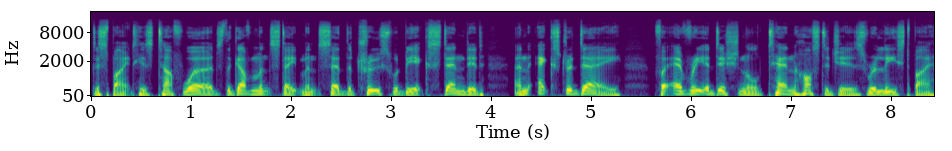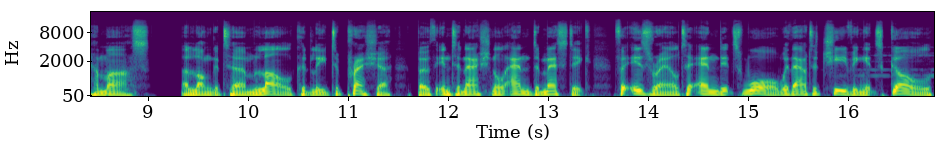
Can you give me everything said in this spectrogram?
Despite his tough words, the government statement said the truce would be extended an extra day for every additional 10 hostages released by Hamas. A longer term lull could lead to pressure, both international and domestic, for Israel to end its war without achieving its goal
